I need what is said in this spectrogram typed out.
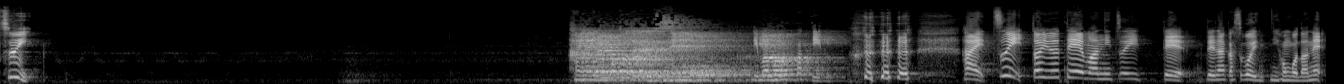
つい。はい。ということでですねリバーブがかかっているはいついというテーマについてでなんかすごい日本語だね。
